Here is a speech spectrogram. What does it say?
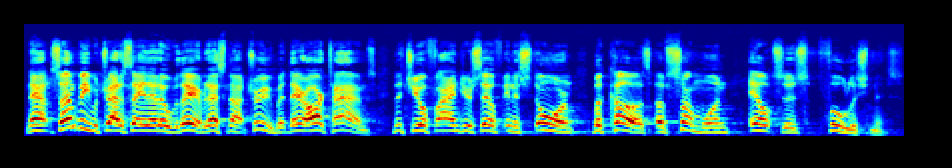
Now, some people try to say that over there, but that's not true. But there are times that you'll find yourself in a storm because of someone else's foolishness.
